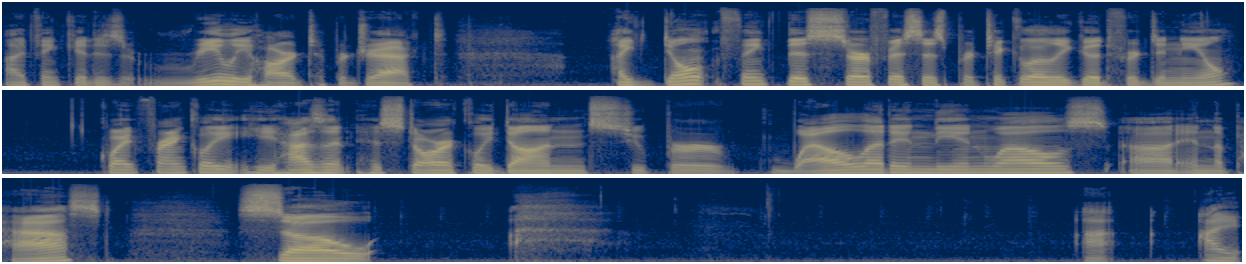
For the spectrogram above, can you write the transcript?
I think it is really hard to project. I don't think this surface is particularly good for Daniil. Quite frankly, he hasn't historically done super well at Indian Wells uh, in the past. So, I, I,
